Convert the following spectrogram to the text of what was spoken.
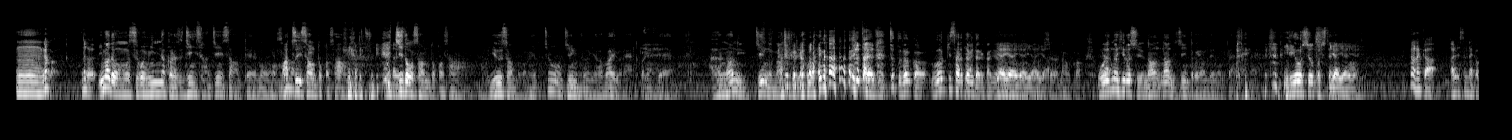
うーんなんかなんか今でももうすごいみんなからさ「仁さん仁さん」ってもうやそんな松井さんとかさ いや別に一堂さんとかさもう優さんとかめっちゃもう仁くんやばいよねとか言って。いやいや「え何？仁の何？がやばいな」みたいなちょっとなんか浮気されたみたいな感じいやいやいやいやいや。そしたらなんか「俺のヒロシなんなんで仁とか呼んでんの?」みたいなね。利用しようとしていやいやいやいや。でもなんかあれですね。なんか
